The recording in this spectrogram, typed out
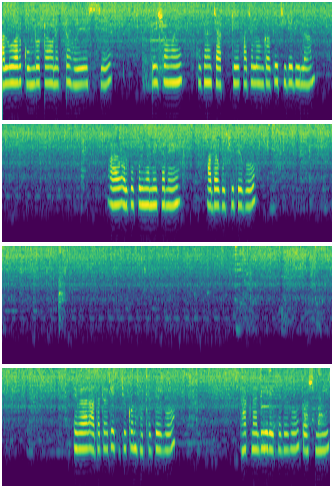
আলু আর কুমড়োটা অনেকটা হয়ে এসছে। এই সময় এখানে চারটে কাঁচা লঙ্কাকে চিড়ে দিলাম। আর অল্প পরিমাণে এখানে আদা কুচি দেব। এবার আদাটাকে কিছুক্ষণ হতে দেব। ঢাকনা দিয়ে রেখে দেব দশ মিনিট।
